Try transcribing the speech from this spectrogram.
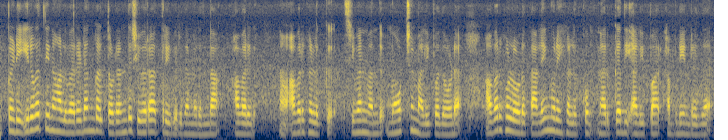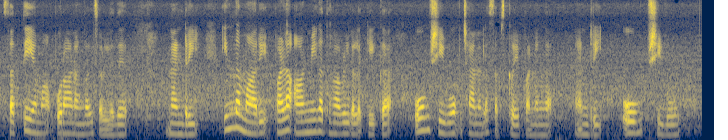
இப்படி இருபத்தி நாலு வருடங்கள் தொடர்ந்து சிவராத்திரி விரதம் இருந்தால் அவர் அவர்களுக்கு சிவன் வந்து மோட்சம் அளிப்பதோடு அவர்களோட தலைமுறைகளுக்கும் நற்கதி அளிப்பார் அப்படின்றத சத்தியமாக புராணங்கள் சொல்லுது. நன்றி. இந்த மாதிரி பல ஆன்மீக தகவல்களை கேட்க ஓம் ஷிவோம் சேனலை சப்ஸ்கிரைப் பண்ணுங்கள் நன்றி. ஓம் ஷிவோம்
